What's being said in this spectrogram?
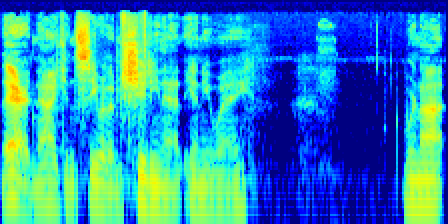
There. Now I can see what I'm shooting at anyway. We're not.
